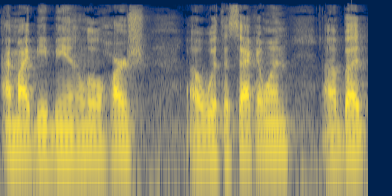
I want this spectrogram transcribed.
I might be being a little harsh uh, with the second one, uh, but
